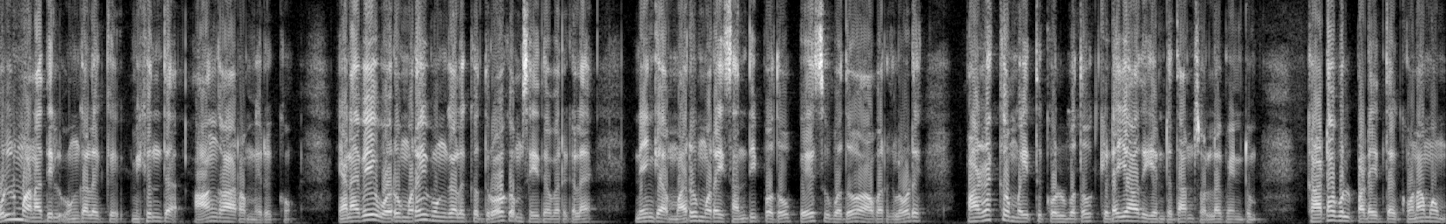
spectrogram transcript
உள் மனதில் உங்களுக்கு மிகுந்த ஆங்காரம் இருக்கும். எனவே ஒரு முறை உங்களுக்கு துரோகம் செய்தவர்களை நீங்கள் மறுமுறை சந்திப்பதோ பேசுவதோ அவர்களோடு பழக்கம் வைத்து கொள்வதோ கிடையாது என்று தான் சொல்ல வேண்டும். கடவுள் படைத்த குணமும்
